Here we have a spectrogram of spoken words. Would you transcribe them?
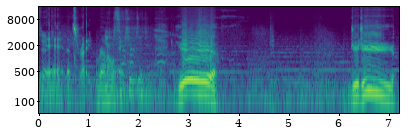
Yeah, that's right. Run away. Executed. Yeah! GG!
